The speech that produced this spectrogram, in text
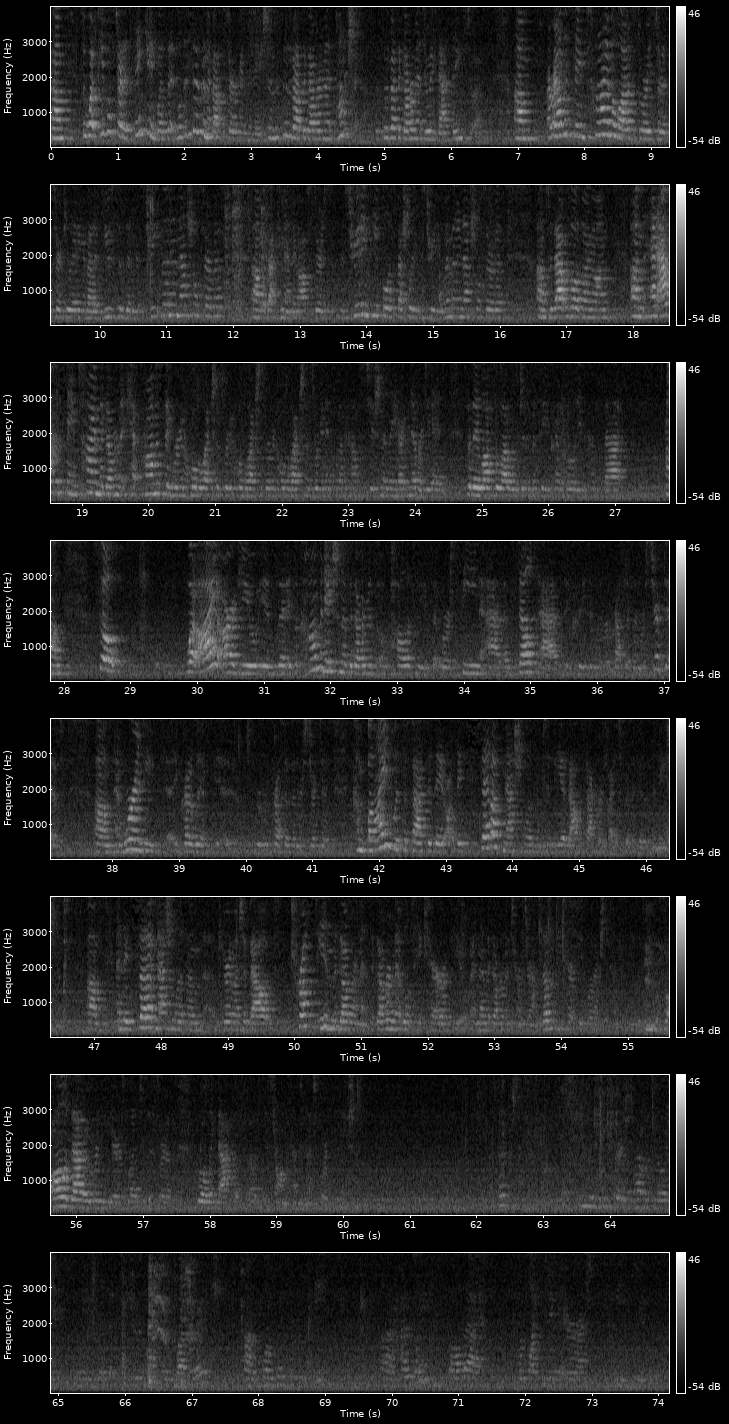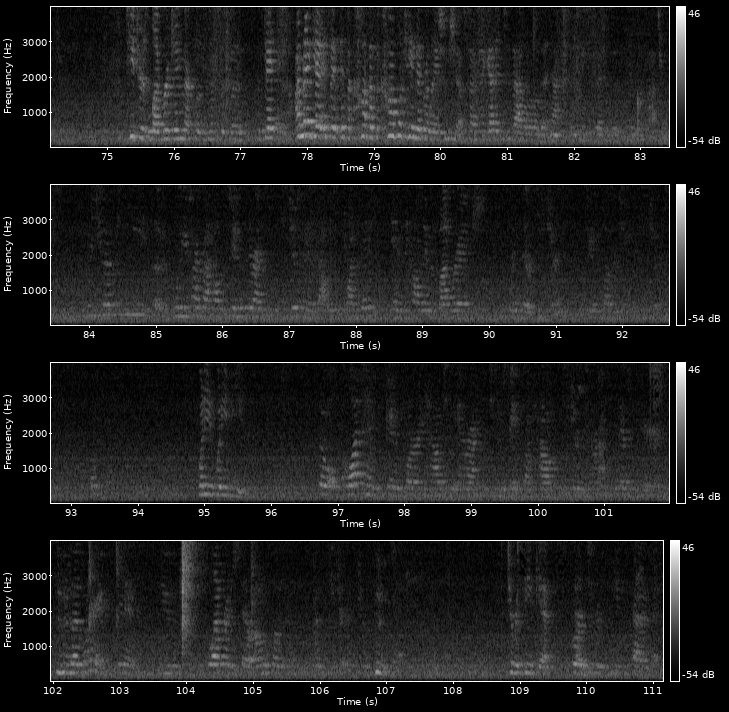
Um, so what people started thinking was that, well, this isn't about serving the nation. This is about the government punishing us. This is about the government doing bad things to us. Um, around the same time, a lot of stories started circulating about abuses and mistreatment in national service, um, about commanding officers mistreating people, especially mistreating women in national service. Um, so that was all going on. Um, and at the same time, the government kept promising, we're going to hold elections, we're going to hold elections, we're going to hold elections, we're going to implement the Constitution, and they never did. So they lost a lot of legitimacy and credibility because of that. Um, so what I argue is that it's a combination of the government's own policies that were seen as and felt as increasingly repressive and restrictive, um, and were indeed incredibly uh, repressive and restrictive, combined with the fact that they'd, they'd set up nationalism to be about sacrifice for the good of the nation. Um, and they'd set up nationalism very much about trust in the government. The government will take care of you. And then the government turns around and doesn't take care of people and actually comes and abuses people. So all of that over the years led to this sort of rolling back of, of the strong sentiment towards the nation. Other questions? In the research, I thought was really interesting when you said that teachers often leverage um, closeness with the state. Um, I was wondering if you saw that reflected in the interaction between students and teachers. Teachers leveraging their closeness with the state. I'm going to get, it's a, it's a, that's a complicated relationship, so I'm going to get into that a little bit next and take you guys into, the classrooms. Did you ever see, uh, when you talk about how students interact with teachers and if that was reflected in how they would leverage with their teachers, students leveraging with teachers' closeness? What do you, what do you mean? So a lot of times students learn how to interact with teachers based on how teachers interact with their superiors. Mhm. So I was wondering if students use, leverage their own closeness with teachers to receive Hmm. gifts in a sense, To receive gifts. or to receive benefits.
